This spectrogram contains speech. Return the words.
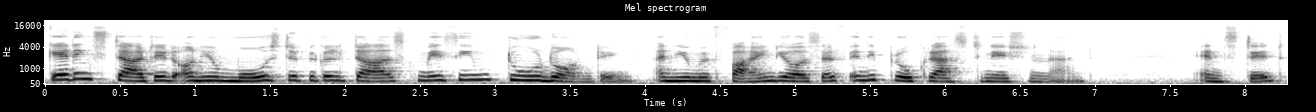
Getting started on your most difficult task may seem too daunting, and you may find yourself in the procrastination land. Instead,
